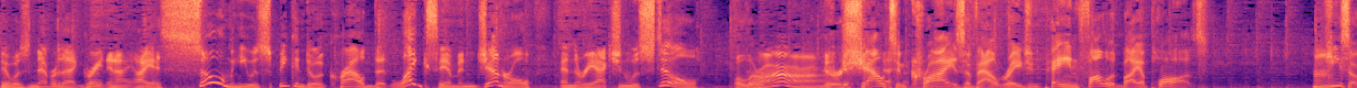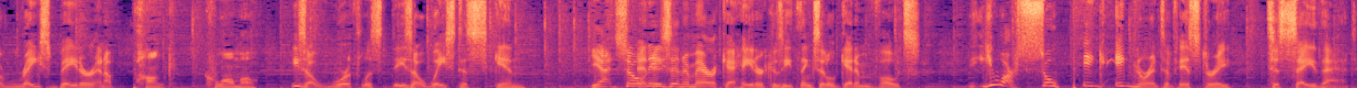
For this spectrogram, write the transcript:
It was never that great, and I, I assume he was speaking to a crowd that likes him in general, and the reaction was still. Well, there, there are shouts and cries of outrage and pain, followed by applause. Hmm. He's a race baiter and a punk, Cuomo. He's a worthless. He's a waste of skin. Yeah, so and he's it- an America hater because he thinks it'll get him votes. You are so pig ignorant of history to say that.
